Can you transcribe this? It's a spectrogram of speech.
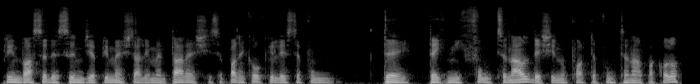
prin vase de sânge, primește alimentare și se pare că ochiul este fun- de tehnic funcțional, deși nu foarte funcțional pe acolo,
